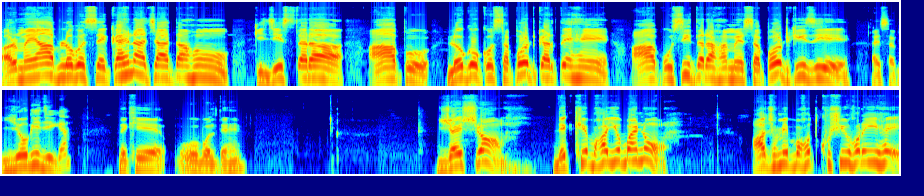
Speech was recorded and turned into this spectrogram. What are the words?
और मैं आप लोगों से कहना चाहता हूँ कि जिस तरह आप लोगों को सपोर्ट करते हैं आप उसी तरह हमें सपोर्ट कीजिए। ऐसा योगी जी का? देखिए वो बोलते हैं जय श्री राम। देखिए भाइयों बहनों आज हमें बहुत खुशी हो रही है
